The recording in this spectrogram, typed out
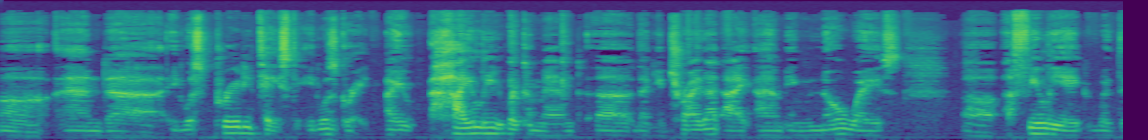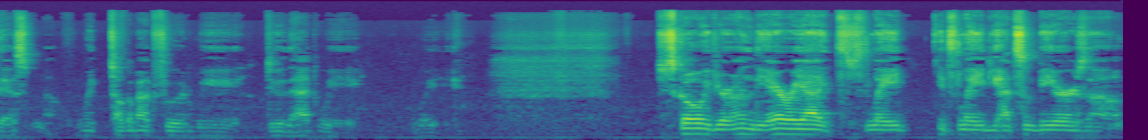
uh, and uh, it was pretty tasty. It was great. I highly recommend uh, that you try that. I am in no ways uh, affiliate with this. We talk about food. We do that. We we just go if you're in the area. It's late. It's late. You had some beers, um,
